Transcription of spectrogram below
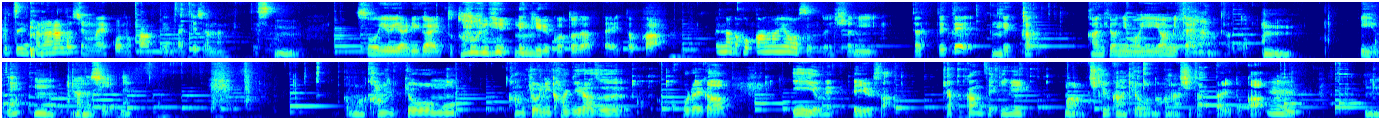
別に必ずしもエコの観点だけじゃなくてさ、うん。そういうやりがいとともにできることだったりとか、でなんか他の要素と一緒にやってて、うん。結果環境にもいいよみたいなのだとうんいいよね。うん。楽しいよね。まあ、環境も環境に限らずこれがいいよねっていうさ客観的に、まあ、地球環境の話だったりとか、うん。うん、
